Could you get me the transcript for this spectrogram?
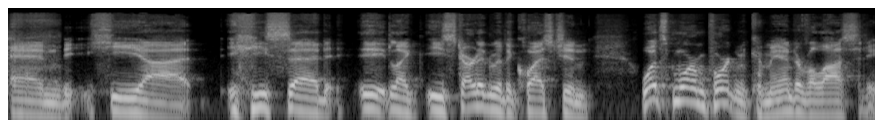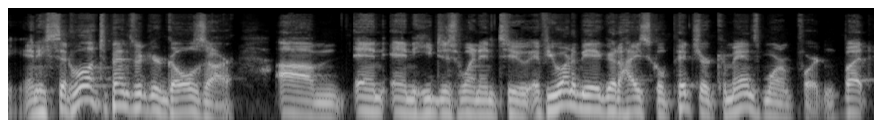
and he uh, he said he, like he started with a question, "What's more important, command or velocity?" And he said, "Well, it depends what your goals are." Um, and and he just went into if you want to be a good high school pitcher, command's more important, but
